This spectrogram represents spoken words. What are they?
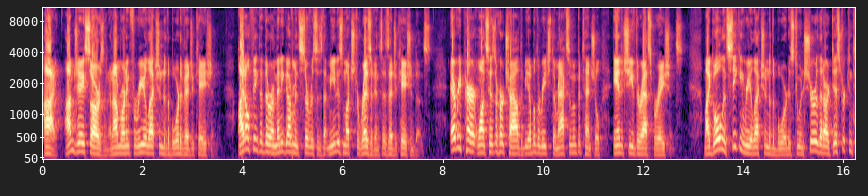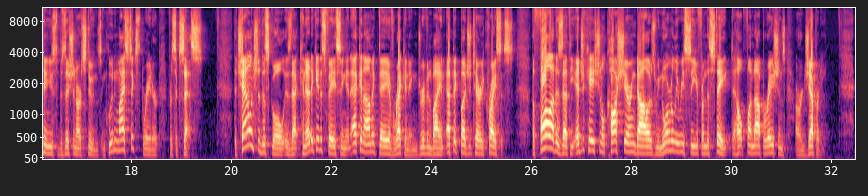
Hi, I'm Jay Sarzen, and I'm running for re-election to the Board of Education. I don't think that there are many government services that mean as much to residents as education does. Every parent wants his or her child to be able to reach their maximum potential and achieve their aspirations. My goal in seeking re-election to the board is to ensure that our district continues to position our students, including my sixth grader, for success. The challenge to this goal is that Connecticut is facing an economic day of reckoning driven by an epic budgetary crisis. The fallout is that the educational cost-sharing dollars we normally receive from the state to help fund operations are in jeopardy.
